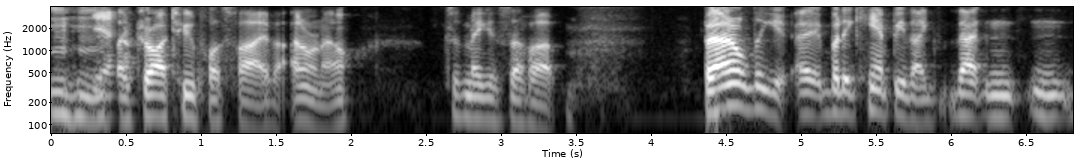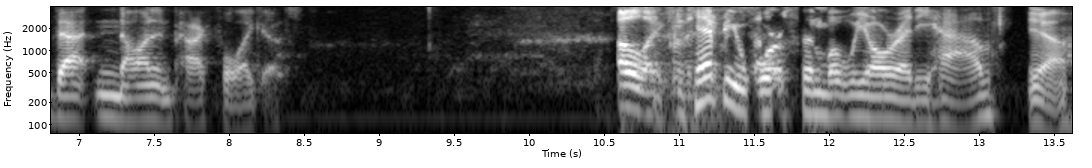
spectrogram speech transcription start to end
Mhm. yeah. Like draw two plus five. I don't know, just making stuff up. But I don't think. It, uh, but it can't be like that. n- n- That non-impactful, I guess. Oh, like for It the can't be itself. worse than what we already have. Yeah.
